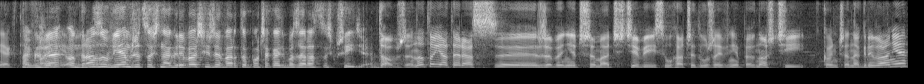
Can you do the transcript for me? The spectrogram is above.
Jak to także fajnie od razu wygląda. wiem, że coś nagrywasz i że warto poczekać, bo zaraz coś przyjdzie. Dobrze, no to ja teraz, y, żeby nie trzymać ciebie i słuchaczy dłużej w niepewności, kończę nagrywanie.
